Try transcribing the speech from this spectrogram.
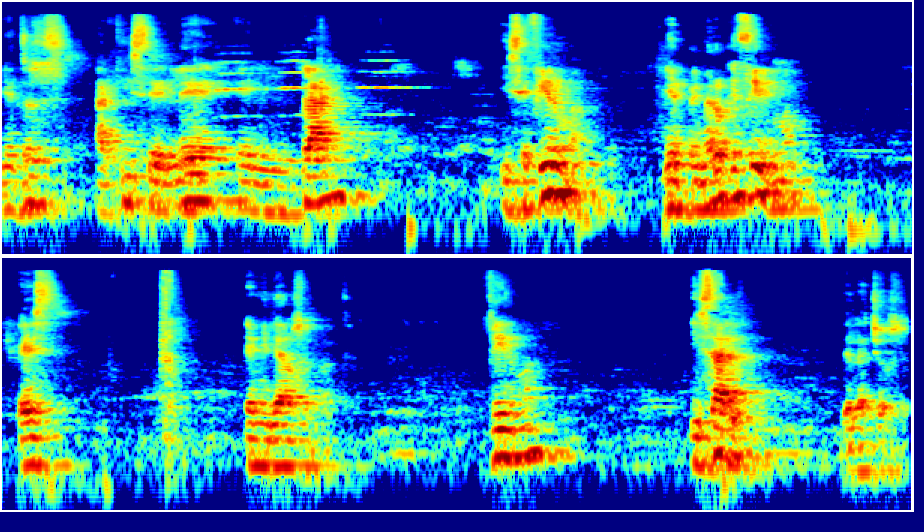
Y entonces aquí se lee el plan y se firma. Y el primero que firma es Emiliano Zapata. Firma y sale de la choza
